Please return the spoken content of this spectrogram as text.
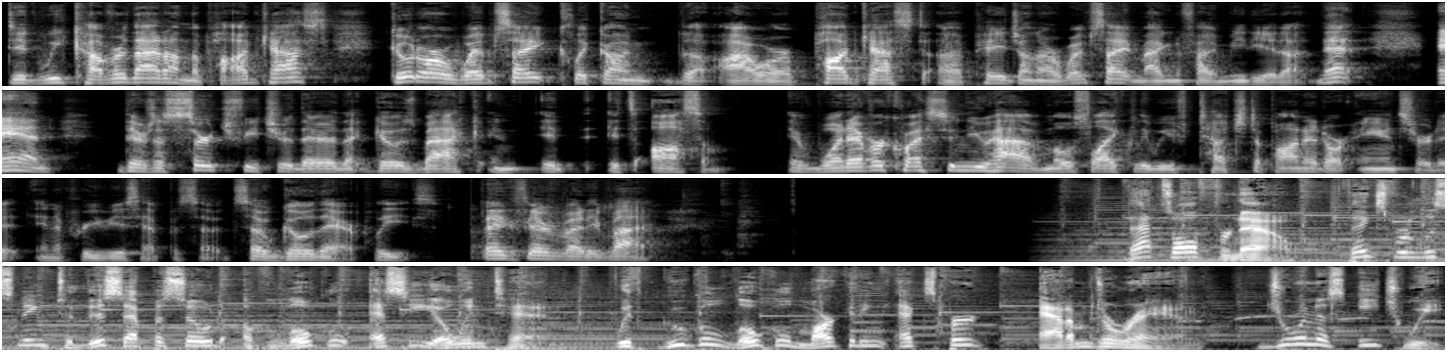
did we cover that on the podcast? go to our website click on the our podcast uh, page on our website magnifymedia.net and there's a search feature there that goes back and it it's awesome. And whatever question you have most likely we've touched upon it or answered it in a previous episode. So go there please. Thanks everybody. Bye That's all for now. Thanks for listening to this episode of Local SEO in 10 with Google local marketing expert Adam Duran. Join us each week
